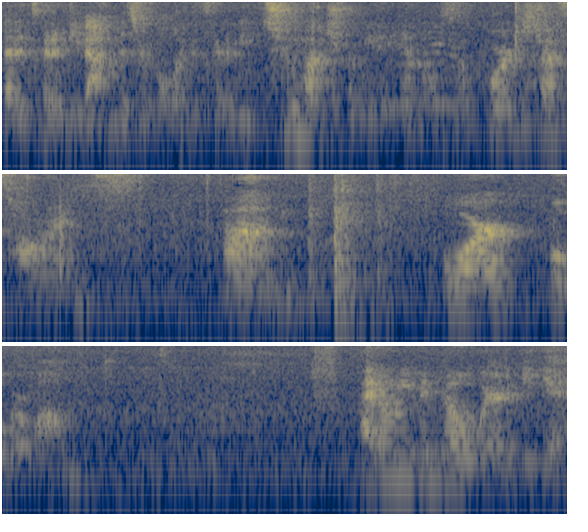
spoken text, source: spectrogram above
that it's gonna be that miserable, like it's gonna be too much for me to handle. So poor distress tolerance, um, or overwhelm. I don't even know where to begin.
